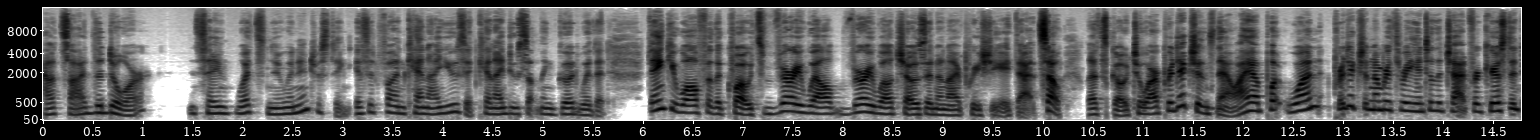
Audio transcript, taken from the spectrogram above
outside the door and saying, what's new and interesting? Is it fun? Can I use it? Can I do something good with it? Thank you all for the quotes. Very well, very well chosen, and I appreciate that. So let's go to our predictions now. I have put one prediction number three into the chat for Kirsten,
